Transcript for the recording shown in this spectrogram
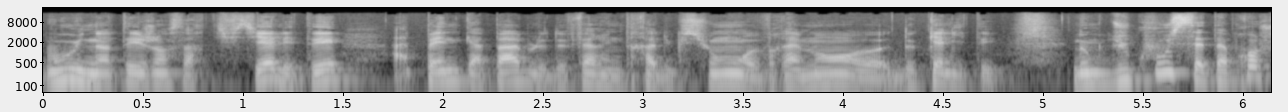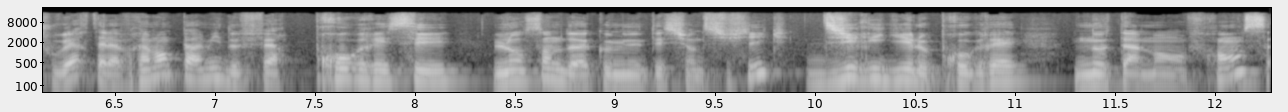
où une intelligence artificielle était à peine capable de faire une traduction vraiment euh, de qualité. Donc du coup, cette approche ouverte, elle a vraiment permis de faire progresser l'ensemble de la communauté scientifique, d'irriguer le progrès notamment en France,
